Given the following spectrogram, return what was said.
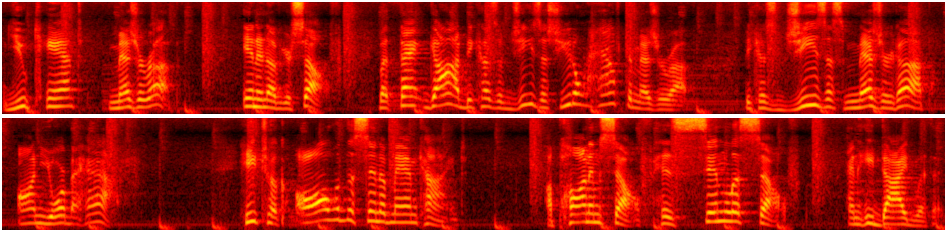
You can't measure up in and of yourself. But thank God, because of Jesus, you don't have to measure up because Jesus measured up on your behalf. He took all of the sin of mankind upon himself, his sinless self, and he died with it.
